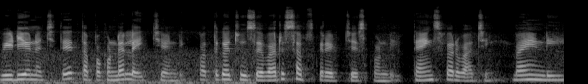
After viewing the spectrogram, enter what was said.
వీడియో నచ్చితే తప్పకుండా లైక్ చేయండి. కొత్తగా చూసేవారు సబ్స్క్రైబ్ చేసుకోండి. థ్యాంక్స్ ఫర్ వాచింగ్. బాయ్ అండి.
